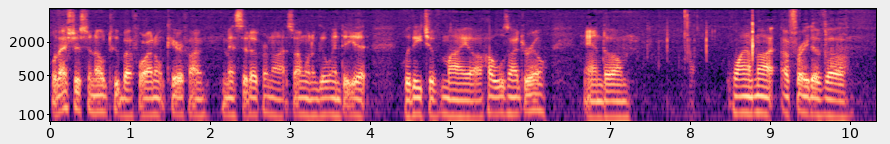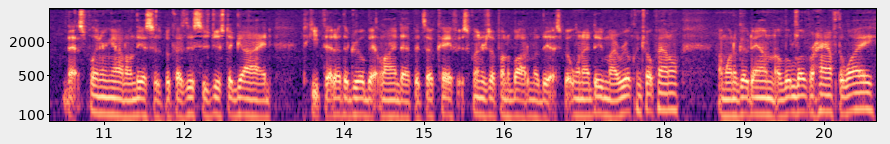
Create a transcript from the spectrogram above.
Well, that's just an old 2x4. I don't care if I mess it up or not, so I want to go into it with each of my uh, holes I drill. And um, why I'm not afraid of uh, that splintering out on this is because this is just a guide to keep that other drill bit lined up. It's okay if it splinters up on the bottom of this, but when I do my real control panel, I'm going to go down a little over half the way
